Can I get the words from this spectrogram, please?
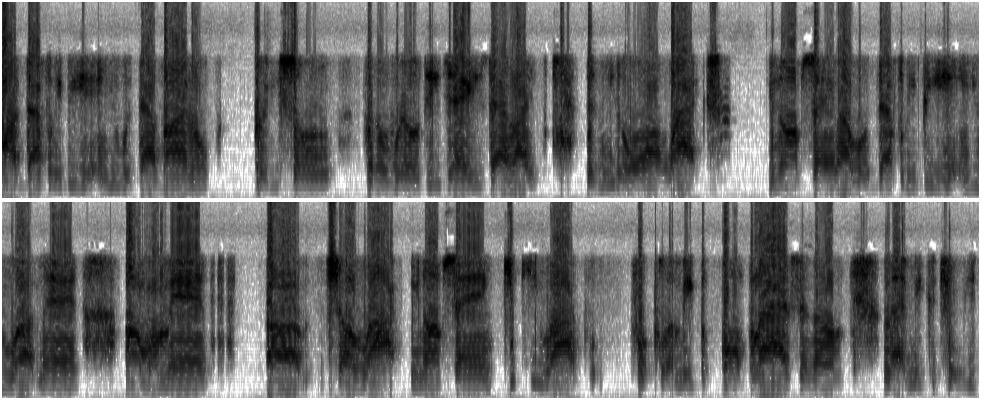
I'll definitely be hitting you with that vinyl pretty soon for the real DJs that like the needle on wax. You know what I'm saying? I will definitely be hitting you up, man. Um, my man, uh, Chuck Rock, you know what I'm saying? Kiki Rock for putting me on blast and um, letting me contribute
